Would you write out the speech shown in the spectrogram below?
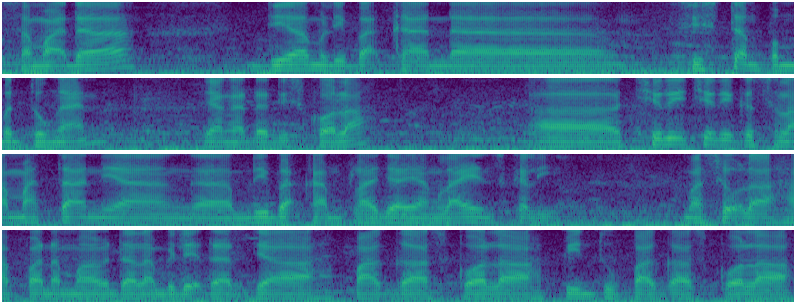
Sama ada dia melibatkan sistem pembentungan yang ada di sekolah Uh, ciri-ciri keselamatan yang uh, melibatkan pelajar yang lain sekali. Masuklah apa nama dalam bilik darjah pagar sekolah pintu pagar sekolah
